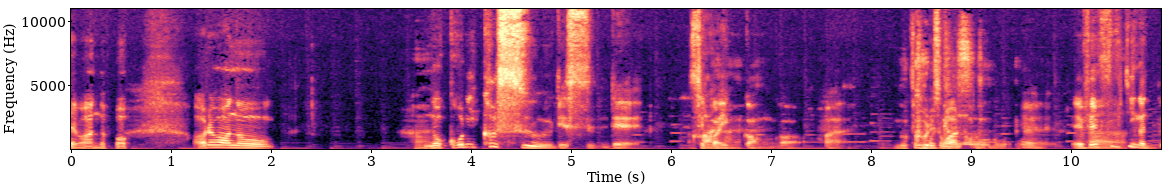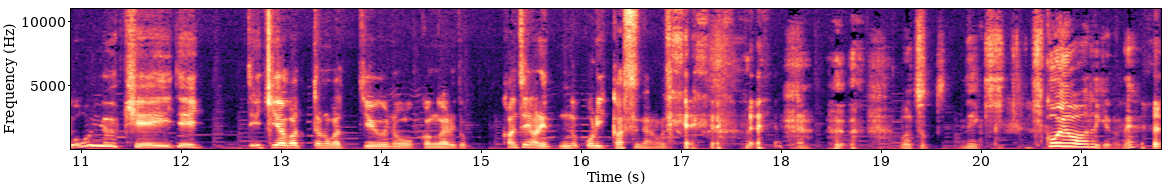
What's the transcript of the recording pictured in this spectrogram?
あれはあの、あれはあの、はい。残りか数ですんで、世界観が。はい。そもそもあの、ええ FF15 がどういう経緯で出来上がったのかっていうのを考えると、完全にあれ残りかすなので、まあちょっとね、聞聞こえは悪いけどね。うん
